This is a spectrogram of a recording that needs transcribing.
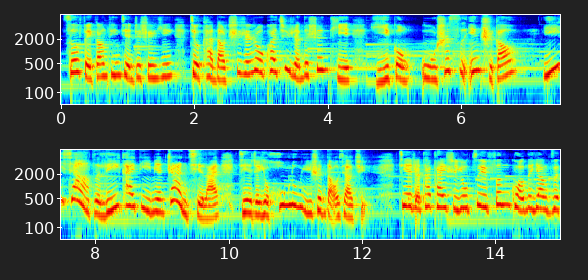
索菲刚听见这声音，就看到吃人肉块巨人的身体一共五十四英尺高，一下子离开地面站起来，接着又轰隆一声倒下去。接着他开始用最疯狂的样子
